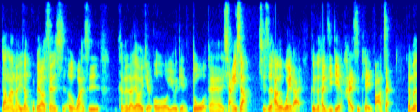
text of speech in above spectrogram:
当然了，一张股票要三十二万是可能大家会觉得哦有点多，但想一想，其实它的未来跟着台积电还是可以发展。那么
